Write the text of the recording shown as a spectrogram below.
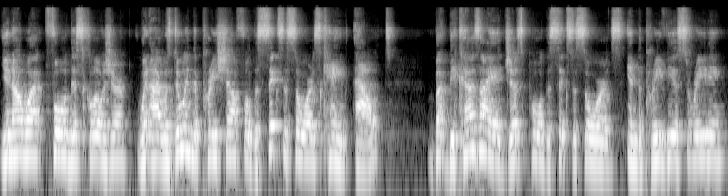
you know what? Full disclosure, when I was doing the pre shuffle, the Six of Swords came out, but because I had just pulled the Six of Swords in the previous reading,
